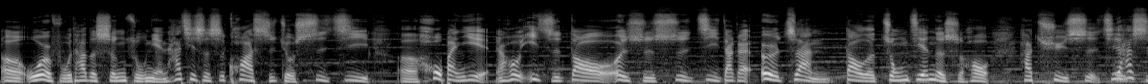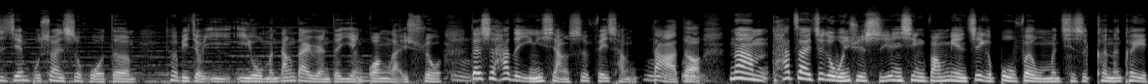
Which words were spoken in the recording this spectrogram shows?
呃伍尔夫他的生卒年，他其实是跨十九世纪呃后半叶，然后一直到二十世纪大概二战到了中间的时候他去世，其实他时间不算是活的特别久，以以我们当代人的眼光来说，但是他的影响是非常大的。那他在这个文学实验性方面这个部分，我们其实可能可以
